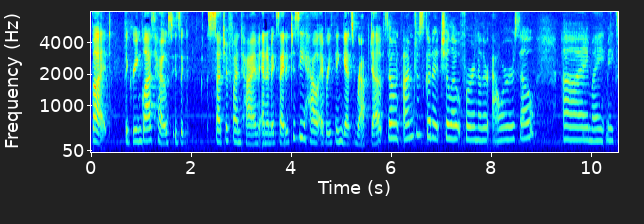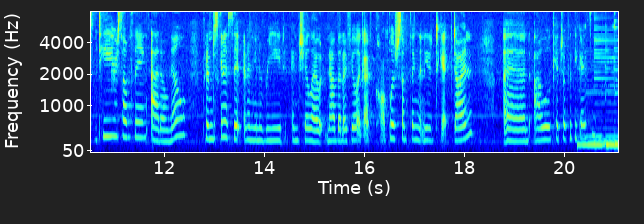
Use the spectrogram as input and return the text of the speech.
but the Greenglass House is like such a fun time and I'm excited to see how everything gets wrapped up. So I'm just gonna chill out for another hour or so. I might make some tea or something, I don't know. But I'm just gonna sit and I'm gonna read and chill out now that I feel like I've accomplished something that needed to get done. And I will catch up with you guys soon.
